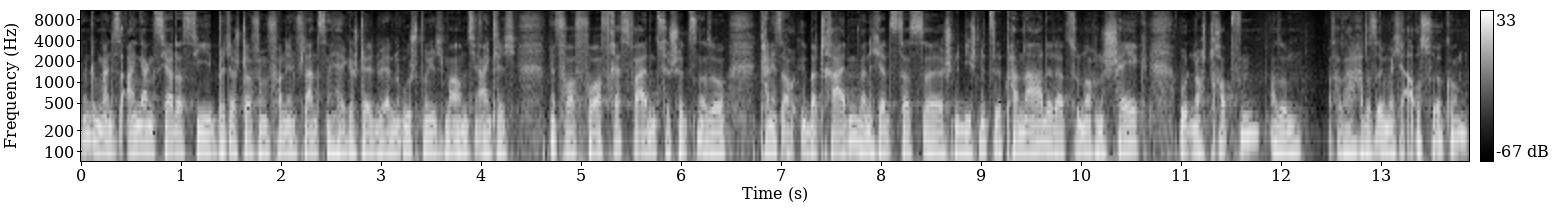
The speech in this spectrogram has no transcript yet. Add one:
Ne, du meintest eingangs ja, dass die Bitterstoffe von den Pflanzen hergestellt werden, ursprünglich mal, um sie eigentlich ne, vor, vor Fressfeinden zu schützen. Also kann ich es auch übertreiben, wenn ich jetzt das, äh, die Schnitzelpanade, dazu noch einen Shake und noch Tropfen? Also hat, hat das irgendwelche Auswirkungen?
